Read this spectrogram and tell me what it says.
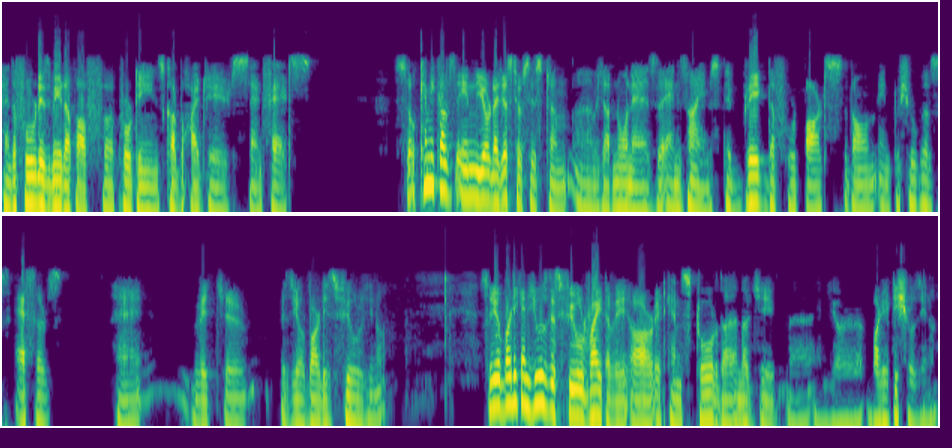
And the food is made up of proteins, carbohydrates, and fats. So chemicals in your digestive system, which are known as enzymes, they break the food parts down into sugars, acids, which is your body's fuel, you know. So your body can use this fuel right away or it can store the energy uh, in your body tissues, you know.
